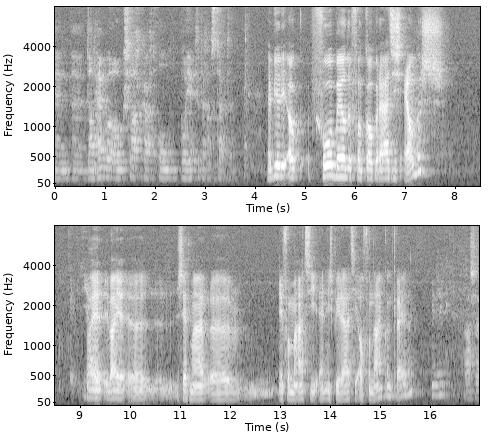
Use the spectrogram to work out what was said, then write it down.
En uh, dan hebben we ook slagkracht om projecten te gaan starten. Hebben jullie ook voorbeelden van coöperaties elders? Ja. Waar je, waar je uh, zeg maar uh, informatie en inspiratie al vandaan kunt krijgen? Assen,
